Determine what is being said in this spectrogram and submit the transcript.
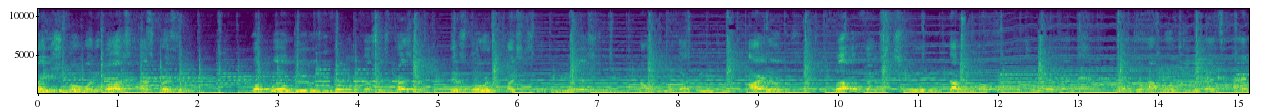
Why you should vote one of us as president. What we'll do if you vote one of us as president is lower the prices in the PBIS store. Not only will that be items, but events too, that way more people can join the events. We want to have more team events and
